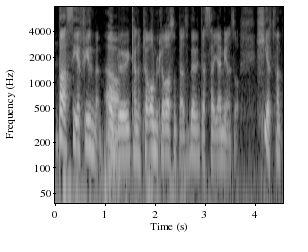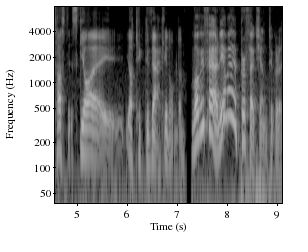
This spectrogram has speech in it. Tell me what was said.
Bara se filmen. Ja. Om, du kan, om du klarar av sånt här så behöver inte jag säga mer än så. Helt fantastisk. Jag, jag tyckte verkligen om den. Var vi färdiga med Perfection tycker du?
